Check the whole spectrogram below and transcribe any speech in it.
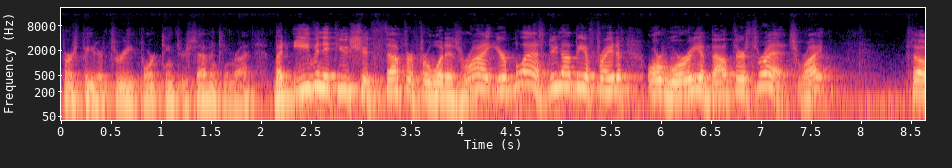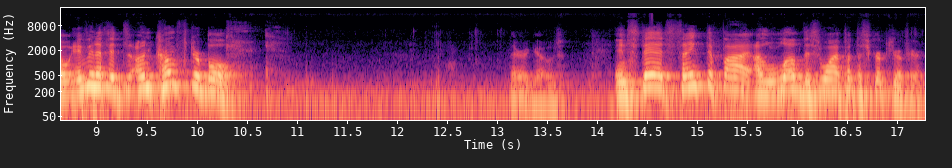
1 Peter 3, 14 through 17, right? But even if you should suffer for what is right, you're blessed. Do not be afraid of or worry about their threats, right? So even if it's uncomfortable, there it goes. Instead, sanctify. I love this. is why I put the scripture up here.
